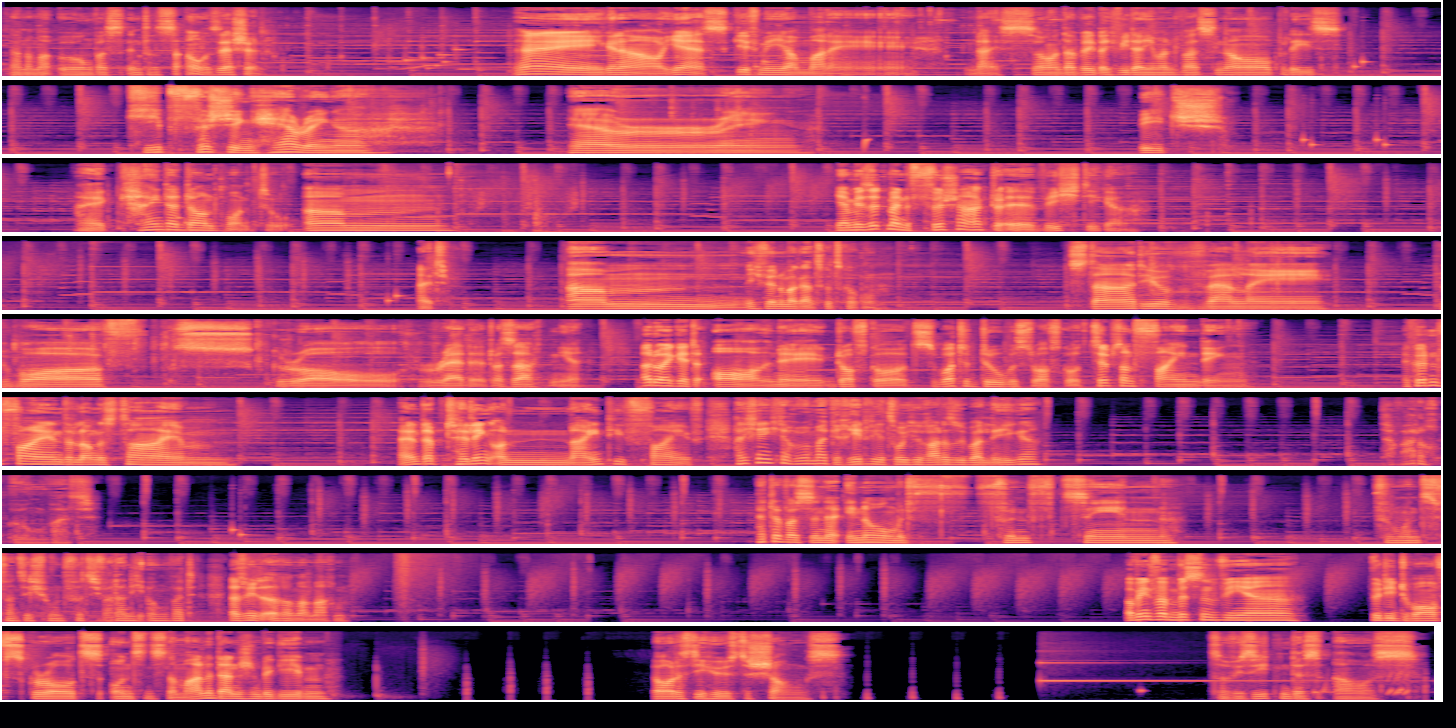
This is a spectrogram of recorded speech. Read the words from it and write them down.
Da nochmal irgendwas interessant. Oh, sehr schön. Hey, genau. Yes, give me your money. Nice. So, und da will gleich wieder jemand was. No, please. Keep fishing herring. Herring. Beach. I kinda don't want to. Um, ja, mir sind meine Fische aktuell wichtiger. Halt. Ähm, ich will nur mal ganz kurz gucken. Stardew Valley Dwarf Scroll Reddit. Was sagt ihr? How do I get all? Nee, Dwarf Scrolls. What to do with Dwarf Scrolls? Tips on finding. I couldn't find the longest time. I ended up telling on 95. Hatte ich nicht darüber mal geredet, jetzt wo ich gerade so überlege? Da war doch irgendwas. Ich hatte was in Erinnerung mit 15, 25, 45. War da nicht irgendwas? Lass mich das einfach mal machen. Auf jeden Fall müssen wir für die Dwarf Scrolls uns ins normale Dungeon begeben. Dort ist die höchste Chance. So, wie sieht denn das aus?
